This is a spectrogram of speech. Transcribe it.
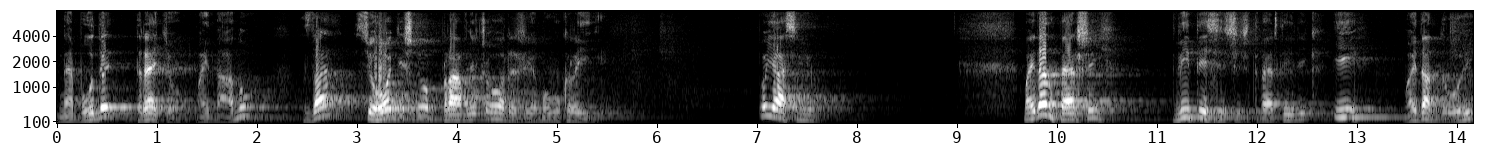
Не буде третього Майдану за сьогоднішнього правлячого режиму в Україні. Пояснюю. Майдан перший 2004 рік і Майдан другий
